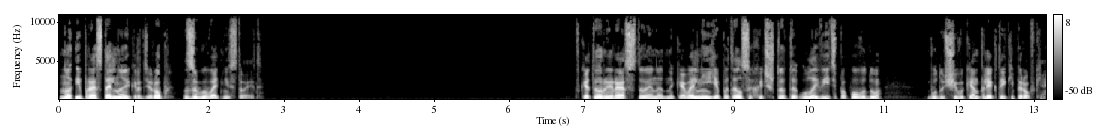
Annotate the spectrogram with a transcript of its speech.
но и про остальной гардероб забывать не стоит. В который раз, стоя над наковальней, я пытался хоть что-то уловить по поводу будущего комплекта экипировки.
